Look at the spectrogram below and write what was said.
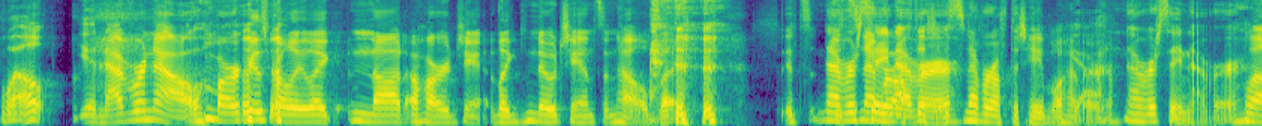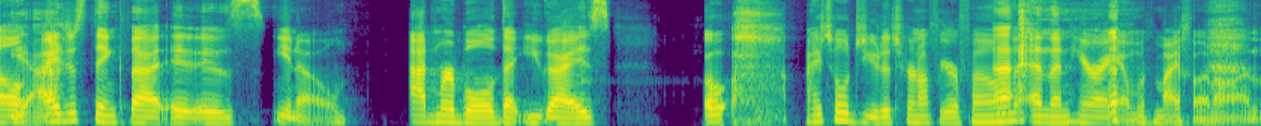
Well, you never know. Mark is probably like not a hard chance, like no chance in hell, but it's Never it's say the- never. it's never off the table, Heather. yeah, never say never. Well, yeah. I just think that it is, you know, admirable that you guys. Oh, I told you to turn off your phone, Uh, and then here I am with my phone on.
